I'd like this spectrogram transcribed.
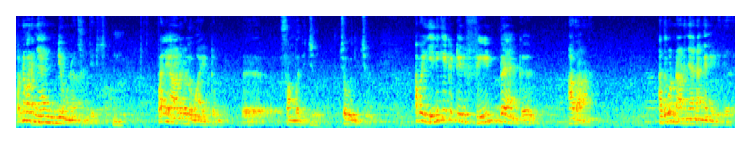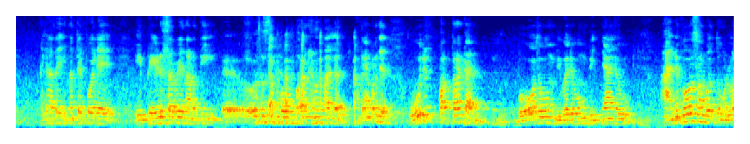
പറഞ്ഞു പറഞ്ഞു ഞാൻ ഇന്ത്യ മുന്നോട്ട് സഞ്ചരിച്ചു. പല ആളുകളുമായിട്ടും സംവദിച്ചു ചോദിച്ചു. അപ്പോൾ എനിക്ക് കിട്ടിയൊരു ഫീഡ്ബാക്ക് അതാണ്. അതുകൊണ്ടാണ് ഞാൻ അങ്ങനെ എഴുതിയത്. അല്ലാതെ ഇന്നത്തെ പോലെ ഈ പെയ്ഡ് സർവേ നടത്തി സംഭവം പറഞ്ഞതൊന്നും അല്ലത് അദ്ദേഹം പറഞ്ഞത്. ഒരു പത്രക്കാരൻ ബോധവും വിവരവും വിജ്ഞാനവും അനുഭവ സമ്പത്തുമുള്ള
